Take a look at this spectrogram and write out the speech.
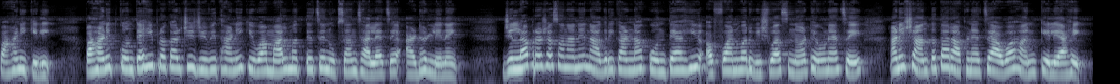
पाहणी केली. पाहणीत कोणत्याही प्रकारची जीवितहानी किंवा मालमत्तेचे नुकसान झाल्याचे आढळले नाही. जिल्हा प्रशासनाने नागरिकांना कोणत्याही अफवांवर विश्वास न ठेवण्याचे आणि शांतता राखण्याचे आवाहन केले आहे.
